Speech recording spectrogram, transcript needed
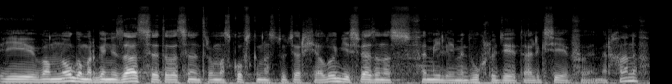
и во многом организация этого центра в Московском институте археологии связана с фамилиями двух людей, это Алексеев и Мерханов.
